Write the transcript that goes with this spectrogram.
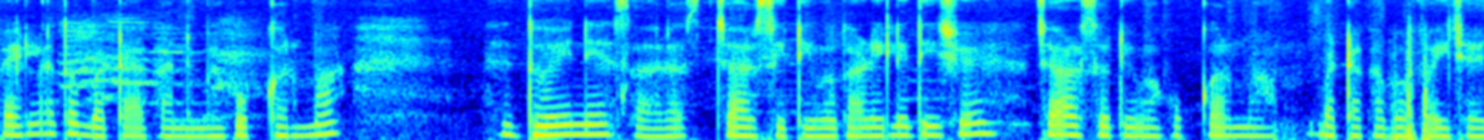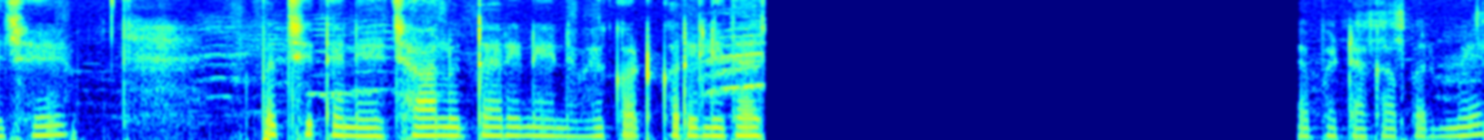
પહેલાં તો બટાકાને મેં કુકરમાં ધોઈને સરસ ચાર સીટી વગાડી લીધી છે. ચાર સીટીમાં કુકરમાં બટાકા બફાઈ જાય છે. પછી તેને છાલ ઉતારીને એને મેં કટ કરી લીધા છે. બટાકા પર મેં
